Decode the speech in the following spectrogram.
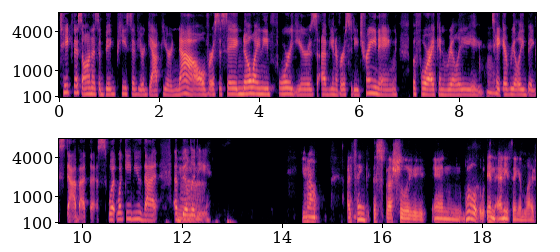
take this on as a big piece of your gap year now versus saying no i need 4 years of university training before i can really mm-hmm. take a really big stab at this what what gave you that ability yeah. you know i think especially in well in anything in life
